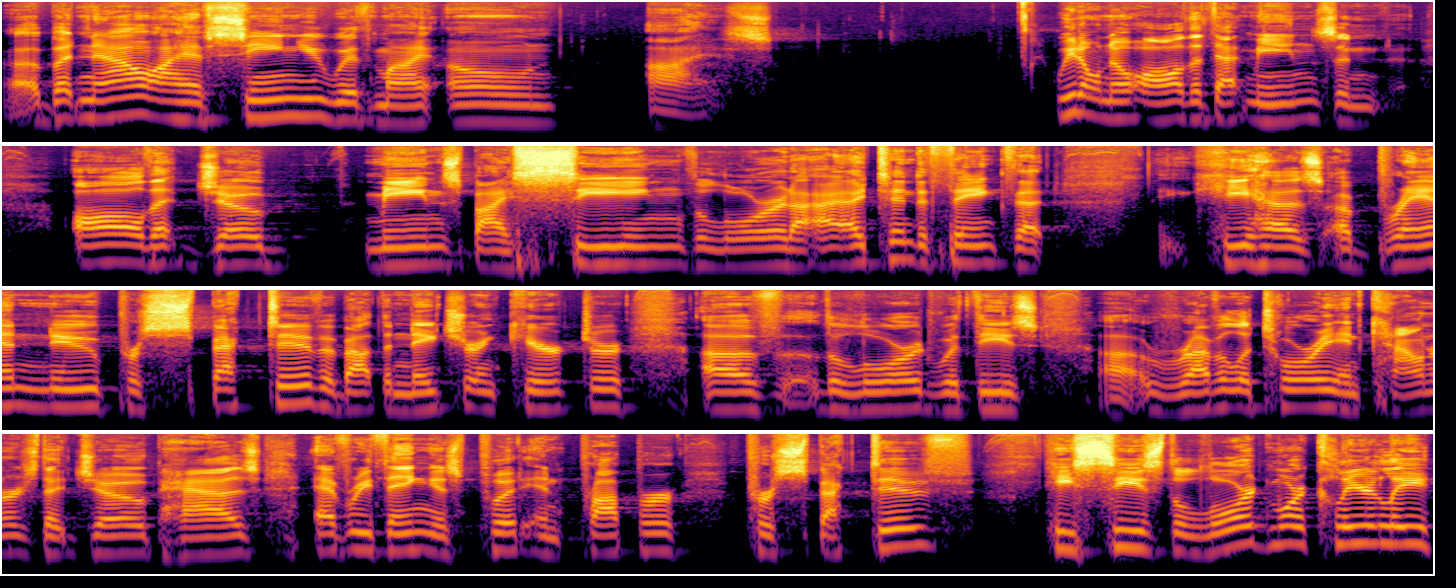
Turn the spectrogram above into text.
uh, but now I have seen you with my own eyes. We don't know all that that means and all that Job means by seeing the Lord. I, I tend to think that he has a brand new perspective about the nature and character of the Lord with these uh, revelatory encounters that Job has. Everything is put in proper perspective. He sees the Lord more clearly,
